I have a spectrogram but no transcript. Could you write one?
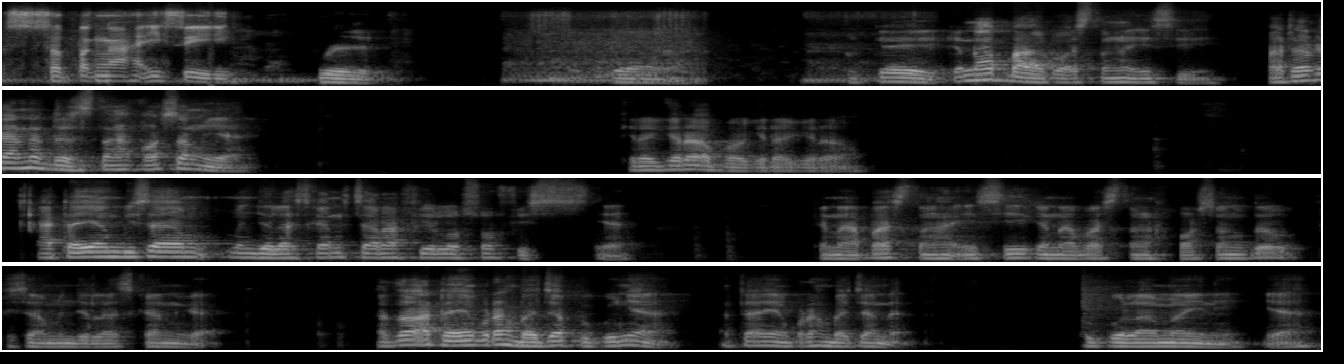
Setengah isi. Wait. Ya. Oke, kenapa kok setengah isi? Padahal kan ada setengah kosong ya. Kira-kira apa kira-kira? Ada yang bisa menjelaskan secara filosofis ya. Kenapa setengah isi, kenapa setengah kosong itu bisa menjelaskan enggak? Atau ada yang pernah baca bukunya? Ada yang pernah baca enggak? Buku lama ini ya.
